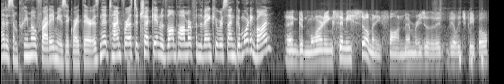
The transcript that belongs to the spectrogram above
That is some primo Friday music right there, isn't it? Time for us to check in with Vaughn Palmer from the Vancouver Sun. Good morning, Vaughn. And good morning, Simi. So many fond memories of the village people.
